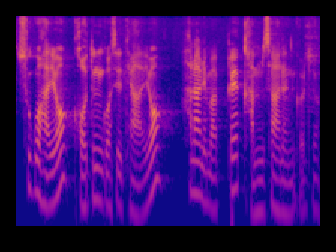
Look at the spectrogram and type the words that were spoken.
수고하여 거둔 것에 대하여 하나님 앞에 감사하는 거죠.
